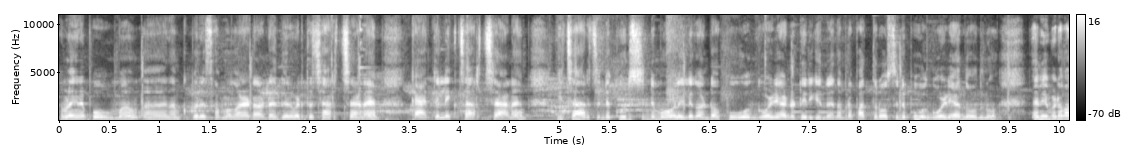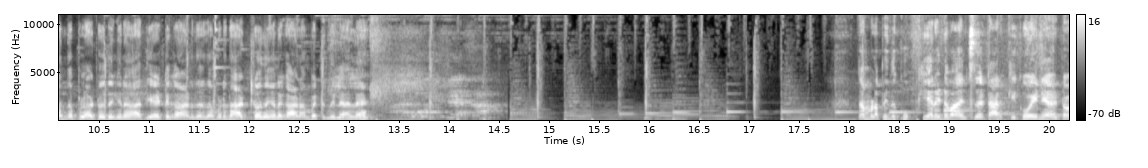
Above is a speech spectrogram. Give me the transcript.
നമ്മളിങ്ങനെ പോകുമ്പോൾ നമുക്കിപ്പോൾ ഒരു സംഭവം കണ്ടോ ഇത് ഇവിടുത്തെ ചർച്ചാണ്. കാത്തലിക് ചർച്ചാണ്. ഈ ചർച്ചിന്റെ കുരിശിന്റെ മുകളിൽ കണ്ടോ പൂവങ്കോഴി കണ്ടിട്ട് നമ്മുടെ റോസിന്റെ പൂവങ്കോഴിയാന്ന് തോന്നുന്നു. ഞാൻ ഇവിടെ വന്നപ്പോഴാട്ടോ ഇതിങ്ങനെ ആദ്യമായിട്ട് കാണുന്നത്. നമ്മുടെ നാട്ടിലൊന്നും ഇങ്ങനെ കാണാൻ പറ്റുന്നില്ല അല്ലേ? നമ്മളപ്പോൾ ഇത് കുക്ക് ചെയ്യാനായിട്ട് വാങ്ങിച്ചത് ടർക്കി കോയിനെ കേട്ടോ.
